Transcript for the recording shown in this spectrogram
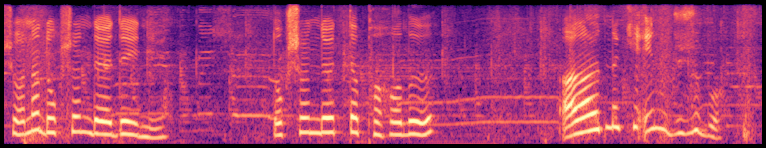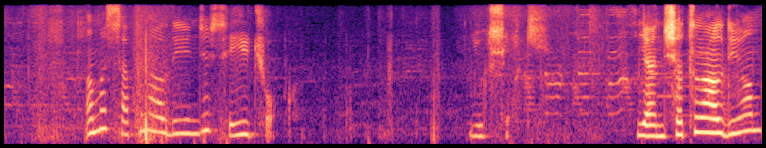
Sonra 94'e iniyor. 94 de pahalı. Aralarındaki en ucuzu bu. Ama satın al deyince şeyi çok. Yüksek. Yani satın al diyorum.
